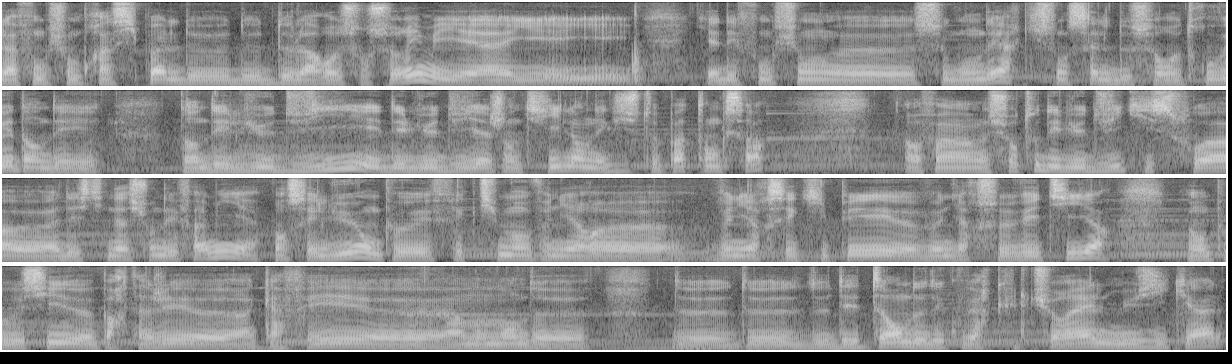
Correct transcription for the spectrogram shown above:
C'est la fonction principale de, la ressourcerie, mais il y a, des fonctions euh, secondaires qui sont celles de se retrouver dans des, lieux de vie, et des lieux de vie à Gentilly, il n'en pas tant que ça. Enfin, surtout des lieux de vie qui soient euh, à destination des familles. Dans ces lieux, on peut effectivement venir, euh, s'équiper, venir se vêtir, mais on peut aussi partager un café, un moment de, de détente, de découverte culturelle, musicale.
